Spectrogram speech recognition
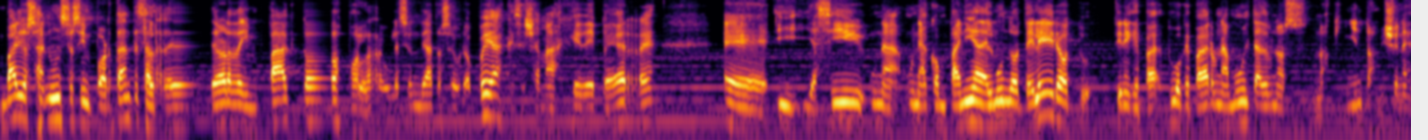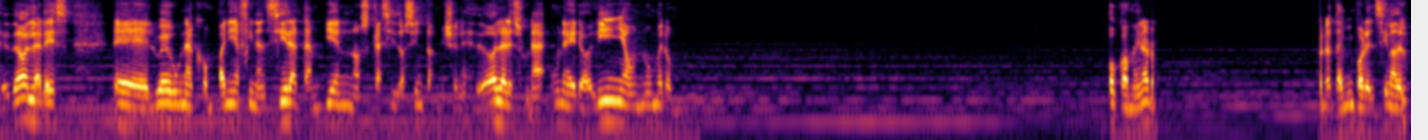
varios anuncios importantes alrededor de impactos por la regulación de datos europeas que se llama GDPR eh, y, así una, compañía del mundo hotelero tuvo que pagar una multa de unos, unos 500 millones de dólares, eh, luego una compañía financiera también unos casi 200 millones de dólares, una, una aerolínea, un número poco menor, pero también por encima de los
